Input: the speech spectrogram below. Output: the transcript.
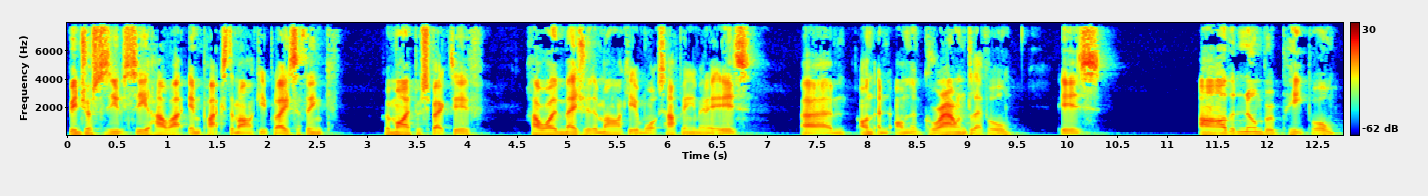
be interested to see how that impacts the marketplace. I think, from my perspective, how I measure the market and what's happening in a minute um, on on the ground level is are the number of people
